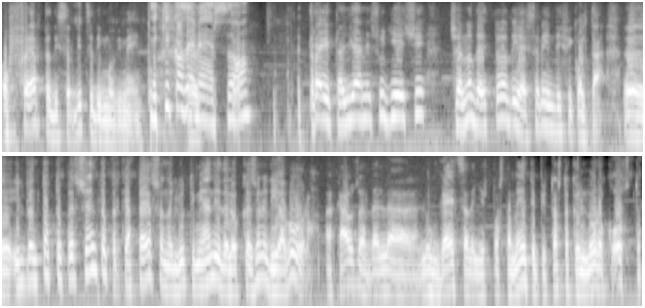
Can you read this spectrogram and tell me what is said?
offerta di servizi di movimento. E che cosa è eh, emerso? Tre italiani su dieci ci hanno detto di essere in difficoltà, eh, il 28% perché ha perso negli ultimi anni delle occasioni di lavoro a causa della lunghezza degli spostamenti piuttosto che il loro costo,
